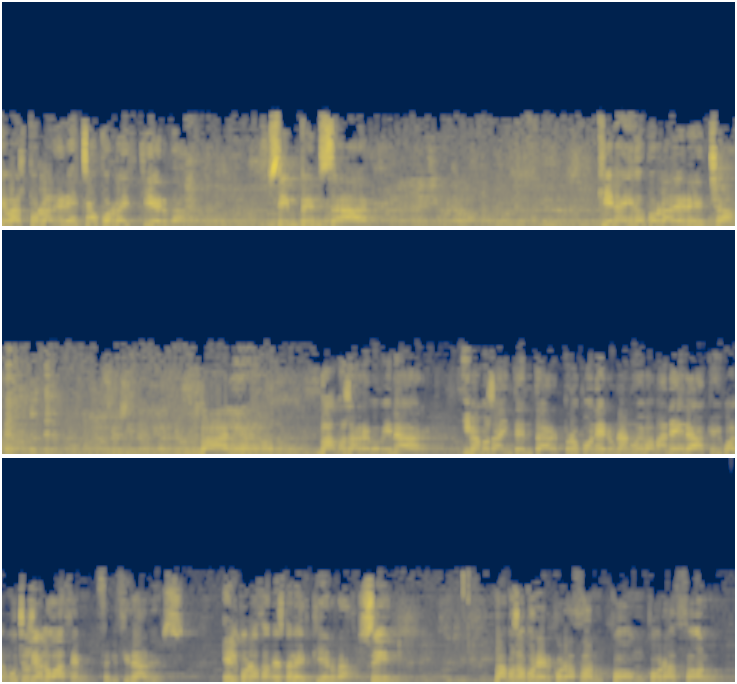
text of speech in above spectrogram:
¿Qué vas, por la derecha o por la izquierda? Sin pensar. ¿Quién ha ido por la derecha? Vale. Vamos a rebobinar y vamos a intentar proponer una nueva manera, que igual muchos ya lo hacen. Felicidades. El corazón está a la izquierda, ¿sí? Vamos a poner corazón con corazón.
